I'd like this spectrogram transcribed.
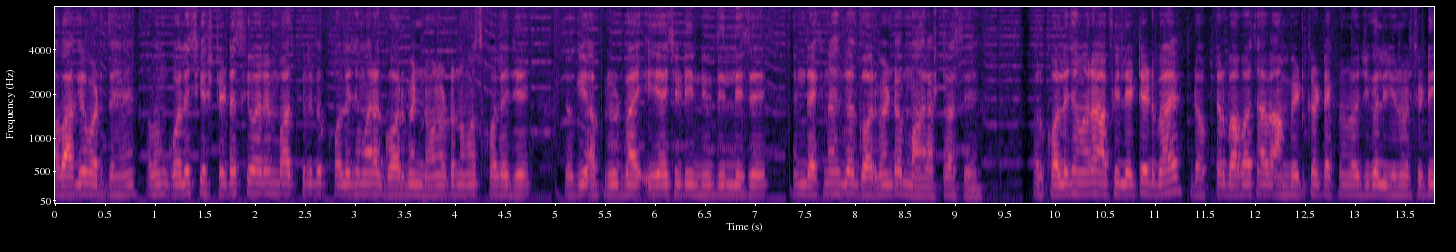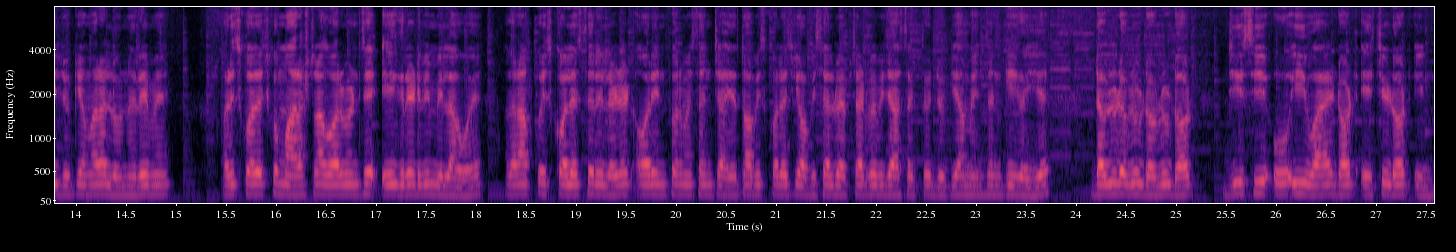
अब आगे बढ़ते हैं। अब हम कॉलेज के स्टेटस के बारे में बात करें तो कॉलेज हमारा गवर्नमेंट नॉन ऑटोनोमस कॉलेज है। जो कि approved by A New Delhi से and recognised by government of Maharashtra से। और कॉलेज हमारा अफिलेटेड बाय डॉक्टर बाबा साहब आम्बेडकर टेक्नोलॉजिकल यूनिवर्सिटी जो कि हमारा लोनरे में। और इस कॉलेज को महाराष्ट्र गवर्नमेंट से ए ग्रेड भी मिला हुआ है। अगर आपको इस कॉलेज से रिलेटेड और इन्फॉर्मेशन चाहिए तो आप इस कॉलेज की ऑफिशियल वेबसाइट पर भी जा सकते हो, जो कि यहाँ मेंशन की गई है। W W W dot G C O E Y dot A C dot in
